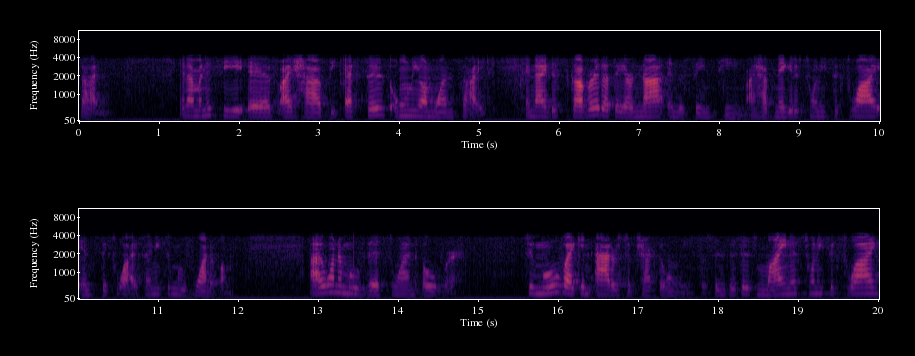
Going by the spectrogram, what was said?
sides. And I'm going to see if I have the x's only on one side and I discover that they are not in the same team. I have negative 26y and 6y, so I need to move one of them. I want to move this one over. To move, I can add or subtract only. So since this is minus 26y,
